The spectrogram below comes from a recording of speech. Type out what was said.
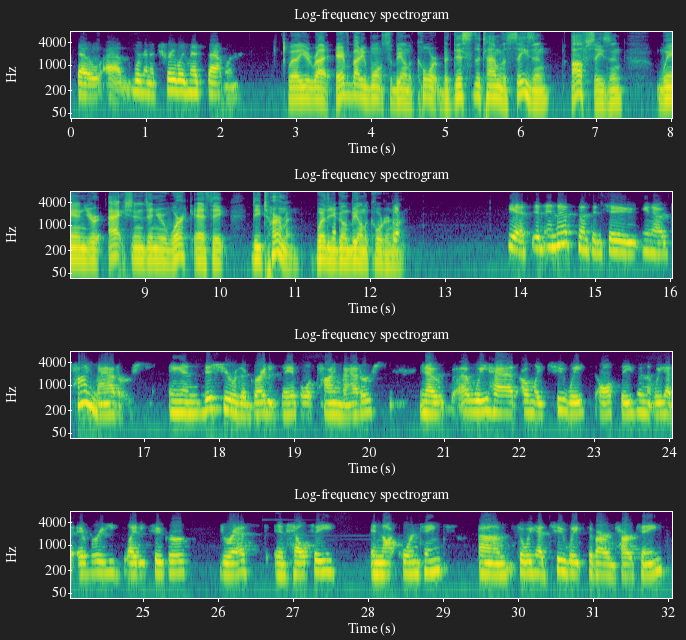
So um, we're going to truly miss that one. Well, you're right. Everybody wants to be on the court, but this is the time of the season, off season, when your actions and your work ethic determine whether you're going to be on the court or not. Yes, and, and that's something too, you know, time matters. And this year was a great example of time matters. You know, uh, we had only two weeks all season that we had every Lady Cougar dressed and healthy and not quarantined. Um, so we had two weeks of our entire team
